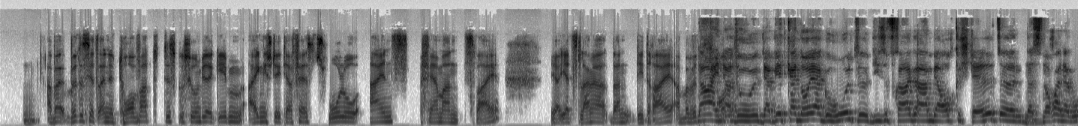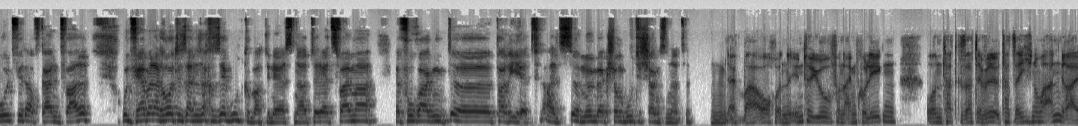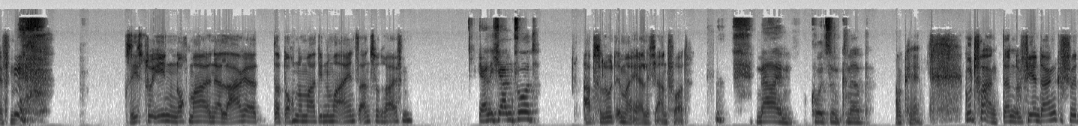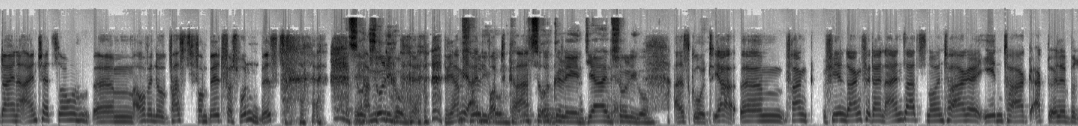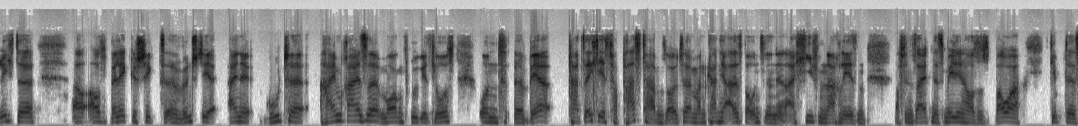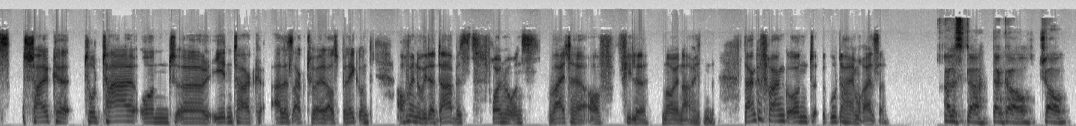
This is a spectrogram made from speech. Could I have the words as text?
Aber wird es jetzt eine Torwart-Diskussion wieder geben? Eigentlich steht ja fest, Schwolo 1, Fährmann 2. Ja, jetzt langer dann die drei, aber wird Nein, also da wird kein neuer geholt. Diese Frage haben wir auch gestellt, äh, dass mhm. noch einer geholt wird, auf keinen Fall. Und Fährmann hat heute seine Sache sehr gut gemacht in der ersten Halbzeit. Er hat zweimal hervorragend äh, pariert, als äh, Nürnberg schon gute Chancen hatte. Mhm, er war auch in einem Interview von einem Kollegen und hat gesagt, er will tatsächlich nochmal angreifen. Siehst du ihn nochmal in der Lage, da doch nochmal die Nummer eins anzugreifen? Ehrliche Antwort? Absolut immer ehrliche Antwort. Nein, kurz und knapp. Okay. Gut, Frank, dann vielen Dank für deine Einschätzung, ähm, auch wenn du fast vom Bild verschwunden bist. So, Entschuldigung. wir haben hier einen Podcast. zurückgelehnt, und, ja, Entschuldigung. Ja, alles gut. Ja, ähm, Frank, vielen Dank für deinen Einsatz. Neun Tage, jeden Tag aktuelle Berichte äh, aus Belek geschickt. Äh, wünsche dir eine gute Heimreise. Morgen früh geht's los. Und äh, wer tatsächlich es verpasst haben sollte, man kann ja alles bei uns in den Archiven nachlesen. Auf den Seiten des Medienhauses Bauer gibt es Schalke total und äh, jeden Tag alles aktuell aus Blick. Und auch wenn du wieder da bist, freuen wir uns weiter auf viele neue Nachrichten. Danke, Frank, und gute Heimreise. Alles klar. Danke auch. Ciao.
